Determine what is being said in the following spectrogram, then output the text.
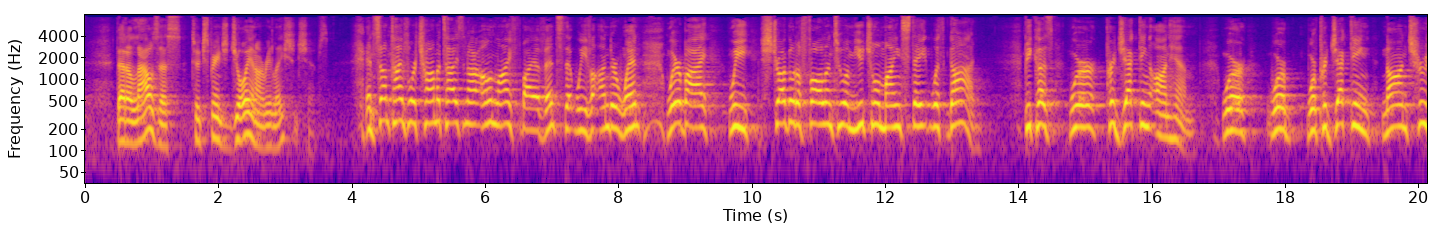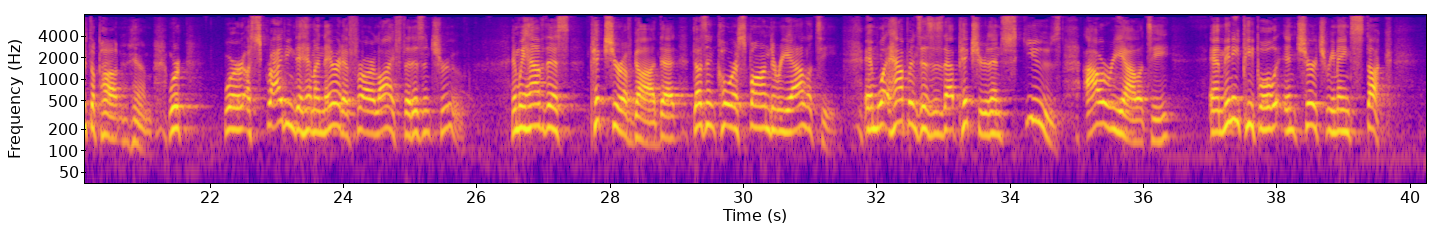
that allows us to experience joy in our relationships. And sometimes we're traumatized in our own life by events that we've underwent whereby we struggle to fall into a mutual mind state with God because we're projecting on Him. We're, we're, we're projecting non truth upon Him. We're, we're ascribing to Him a narrative for our life that isn't true. And we have this picture of God that doesn't correspond to reality. And what happens is, is that picture then skews our reality, and many people in church remain stuck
